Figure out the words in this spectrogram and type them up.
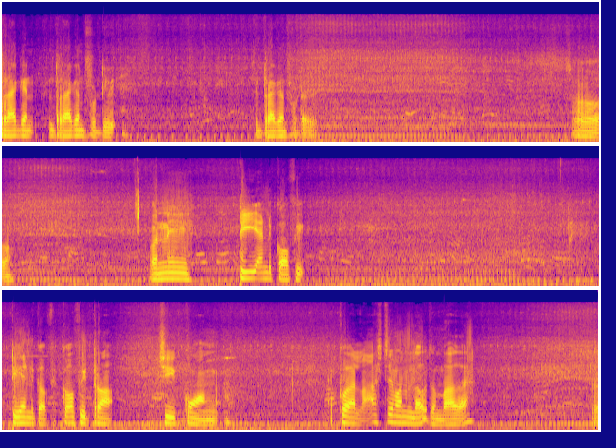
dragon dragon fruit ఇవి. డ్రాగన్ ఫ్రూట్ అది సో ఇవన్నీ tea and coffee. Tea and coffee coffee ట్రా చీకాంగ్ ఎక్కువ లాస్ట్ మనం తాగుతాం బాగా. So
